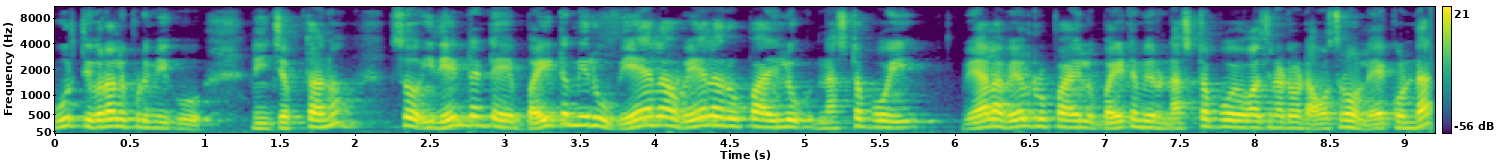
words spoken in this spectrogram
పూర్తి వివరాలు ఇప్పుడు మీకు నేను చెప్తాను. సో ఇదేంటంటే బయట మీరు వేల వేల రూపాయలు నష్టపోయి వేల వేల రూపాయలు బయట మీరు నష్టపోవాల్సినటువంటి అవసరం లేకుండా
